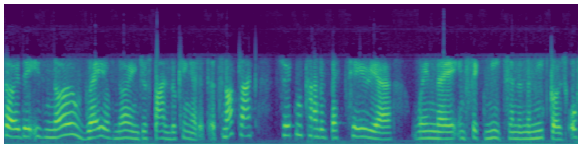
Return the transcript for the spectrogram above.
so there is no way of knowing just by looking at it. It's not like certain kind of bacteria when they infect meat and then the meat goes off,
